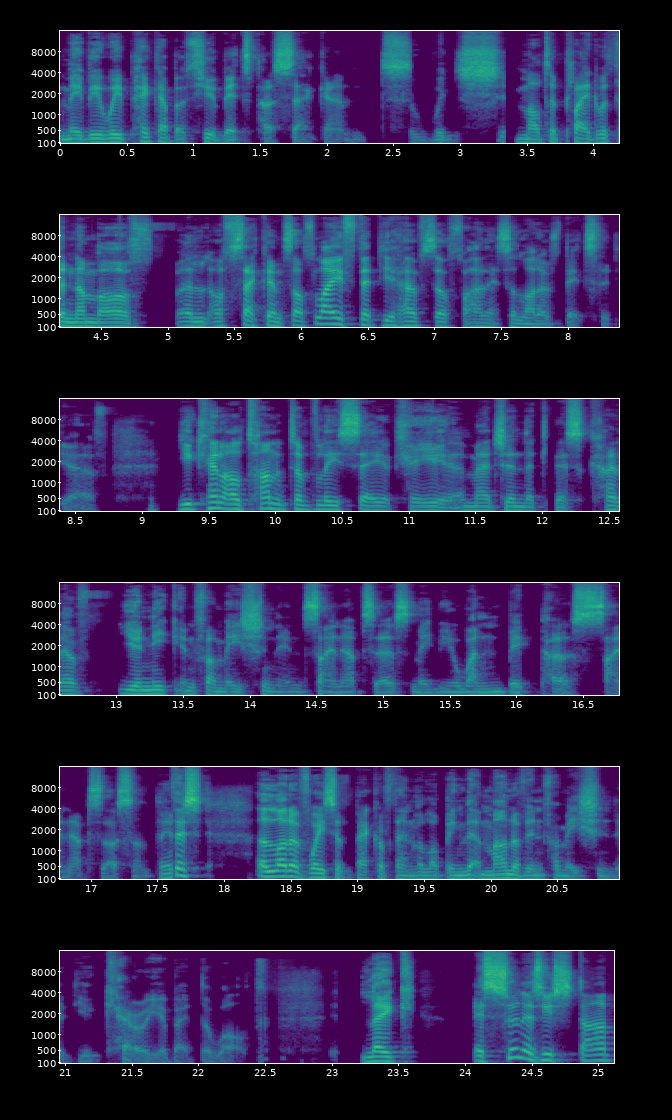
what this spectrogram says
maybe we pick up a few bits per second, which multiplied with the number of uh, of seconds of life that you have so far, that's a lot of bits that you have. You can alternatively say, okay, imagine that there's kind of unique information in synapses, maybe one bit per synapse or something. There's a lot of ways of back of the enveloping the amount of information that you carry about the world. Like as soon as you start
